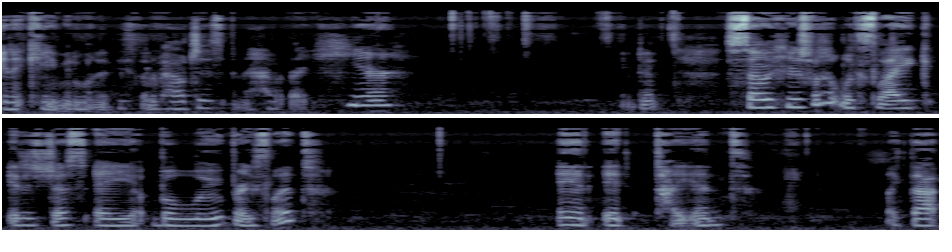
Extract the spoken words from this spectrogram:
And it came in one of these little pouches. And I have it right here. So here's what it looks like. It is just a blue bracelet. And it tightened like that.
